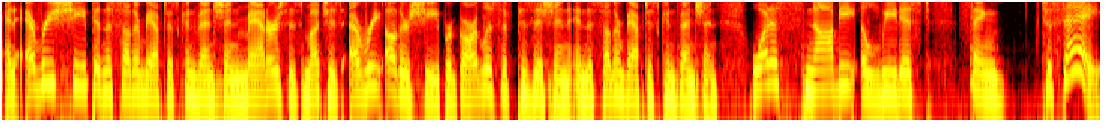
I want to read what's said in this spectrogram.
And every sheep in the Southern Baptist Convention matters as much as every other sheep, regardless of position in the Southern Baptist Convention. What a snobby, elitist thing to say.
